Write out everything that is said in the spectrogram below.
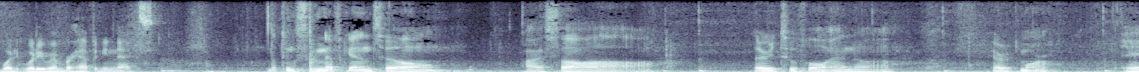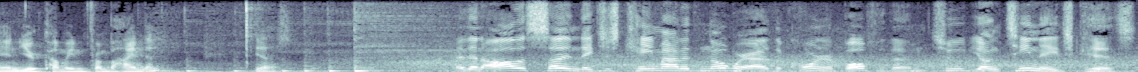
What, what do you remember happening next? Nothing significant until I saw Larry Tufo and uh, Eric Morrow. And you're coming from behind them? Yes. And then all of a sudden they just came out of nowhere out of the corner, both of them, two young teenage kids.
